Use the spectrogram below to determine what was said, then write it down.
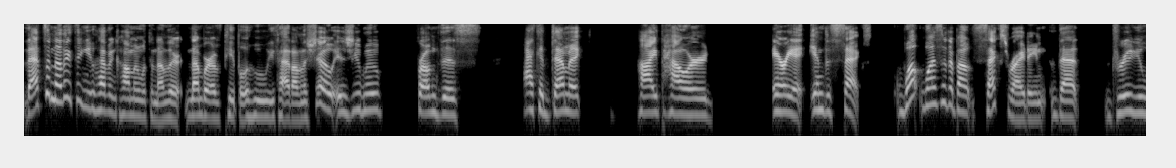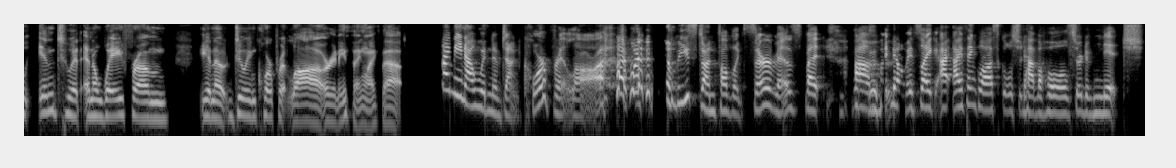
That's another thing you have in common with another number of people who we've had on the show is you moved from this academic high powered area into sex. What was it about sex writing that drew you into it and away from you know doing corporate law or anything like that? I mean, I wouldn't have done corporate law. I would have least done public service. But, um, but no, it's like I, I think law school should have a whole sort of niche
